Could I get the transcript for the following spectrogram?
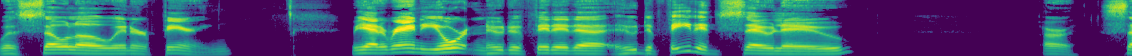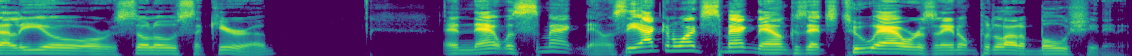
with Solo interfering. We had Randy Orton who defeated uh, who defeated Solo or Salio or Solo Sakura. And that was SmackDown. See, I can watch SmackDown because that's two hours and they don't put a lot of bullshit in it.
